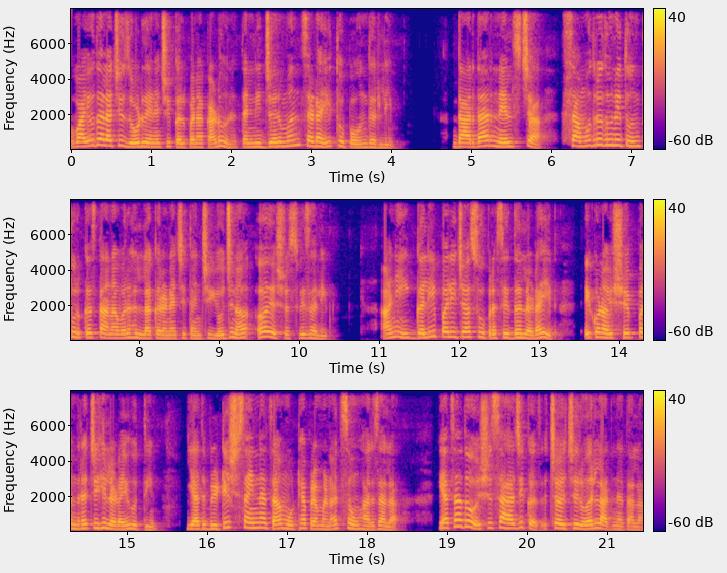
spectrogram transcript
वायुदलाची जोड देण्याची कल्पना काढून त्यांनी जर्मन चढाई थोपवून धरली. दारदार नेल्सच्या सामुद्रधुनीतून तुर्कस्तानावर हल्ला करण्याची त्यांची योजना अयशस्वी झाली. आणि गलीपलीच्या सुप्रसिद्ध लढाईत एकोणावीसशे पंधराची ही लढाई होती. यात ब्रिटिश सैन्याचा मोठ्या प्रमाणात संहार झाला. याचा दोष साहजिकच चर्चिलवर लादण्यात आला.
